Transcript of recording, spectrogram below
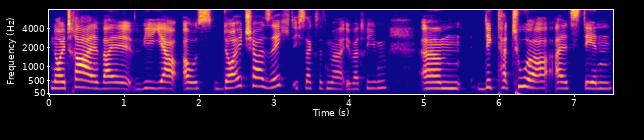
neutral, weil wir ja aus deutscher Sicht, ich sag's jetzt mal übertrieben, ähm, Diktatur als den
